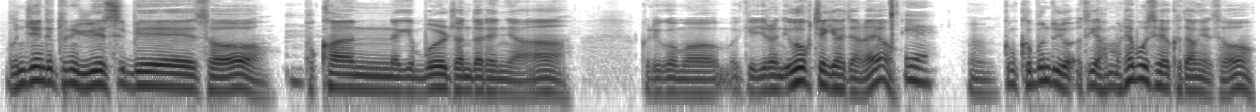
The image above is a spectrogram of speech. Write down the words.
문재인 대통령 USB에서 북한에게 뭘 전달했냐 그리고 뭐 이렇게 이런 의혹 제기하잖아요. 예. 음, 그럼 그분도 어떻게 한번 해보세요 그 당에서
